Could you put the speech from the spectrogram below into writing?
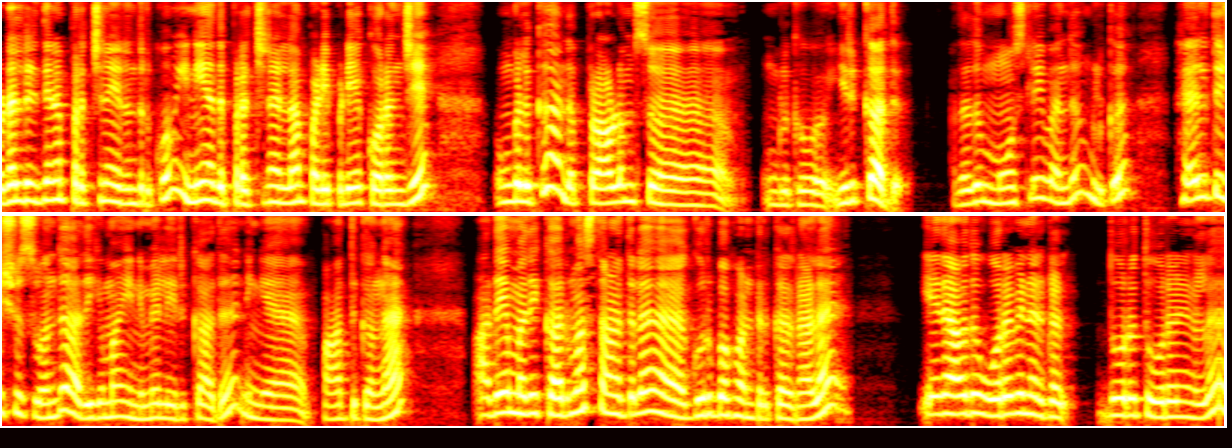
உடல் ரீதியான பிரச்சனை இருந்திருக்கும். இனி அந்த பிரச்சனை எல்லாம் படிப்படியாக குறைஞ்சி உங்களுக்கு அந்த ப்ராப்ளம்ஸ் உங்களுக்கு இருக்காது. அதாவது மோஸ்ட்லி வந்து உங்களுக்கு ஹெல்த் இஷ்யூஸ் வந்து அதிகமாக இனிமேல் இருக்காது. நீங்கள் பார்த்துக்கோங்க. அதே மாதிரி கர்மஸ்தானத்தில் குரு பகவான் இருக்கிறதுனால ஏதாவது உறவினர்கள் தூரத்து உறவினர்களை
